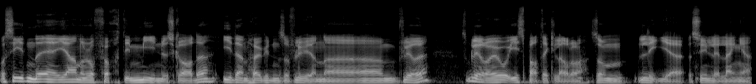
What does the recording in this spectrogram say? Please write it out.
Og siden det er gjerne da 40 minusgrader i den høgden som flyene øh, flyr i, så blir det jo ispartikler da, som ligger synlig lenge.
